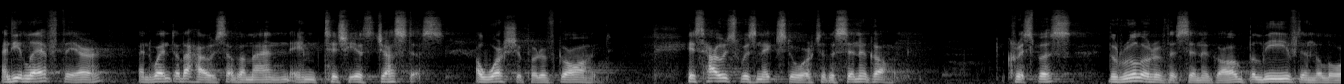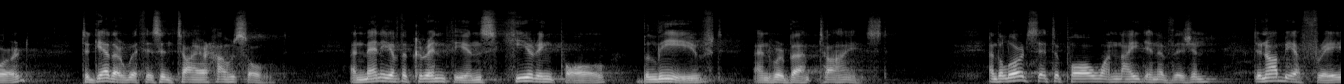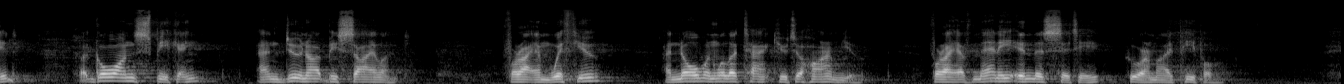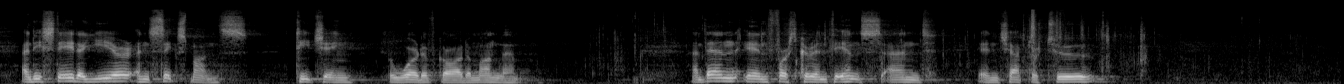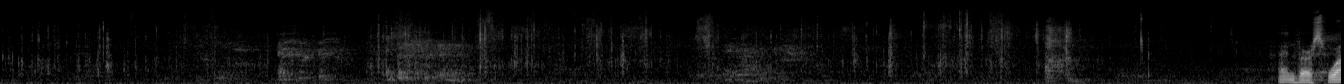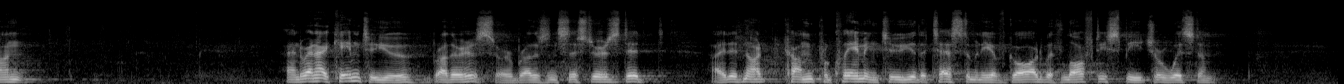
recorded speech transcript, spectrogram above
And he left there and went to the house of a man named Titius Justus, a worshipper of God. His house was next door to the synagogue. Crispus, the ruler of the synagogue, believed in the Lord, together with his entire household. And many of the Corinthians, hearing Paul, believed and were baptized. And the Lord said to Paul one night in a vision, Do not be afraid, but go on speaking, and do not be silent. For I am with you, and no one will attack you to harm you. For I have many in this city who are my people. And he stayed a year and six months teaching the word of God among them. And then in 1 Corinthians and in chapter 2. And verse 1 And when I came to you, brothers or brothers and sisters, did I did not come proclaiming to you the testimony of God with lofty speech or wisdom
